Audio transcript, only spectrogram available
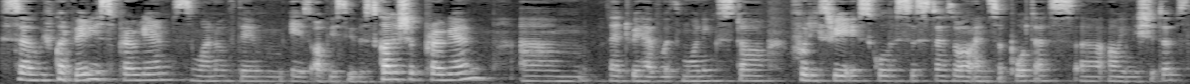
So we've got various programs. One of them is obviously the scholarship program um, that we have with Morningstar. 43 Air School assist as well and support us, uh, our initiatives.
